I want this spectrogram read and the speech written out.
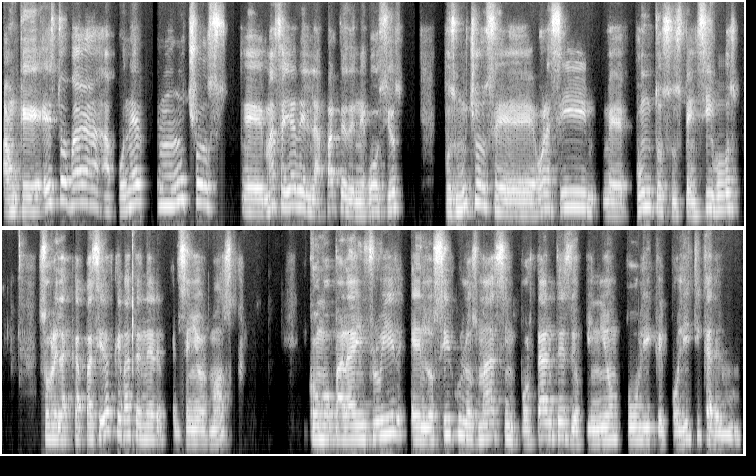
aunque esto va a poner muchos, eh, más allá de la parte de negocios, pues muchos, eh, ahora sí, eh, puntos suspensivos sobre la capacidad que va a tener el señor Musk como para influir en los círculos más importantes de opinión pública y política del mundo.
